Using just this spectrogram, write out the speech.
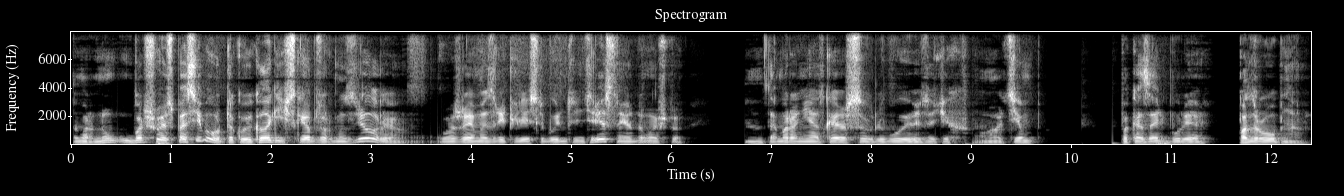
Тамара, ну, большое спасибо. Вот такой экологический обзор мы сделали. Уважаемые зрители, если будет интересно, я думаю, что Тамара не откажется в любую из этих э, тем показать более подробно,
